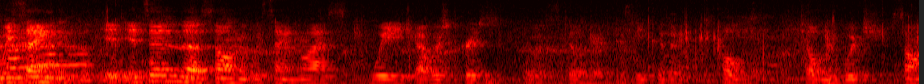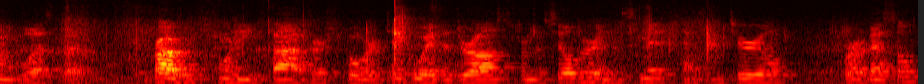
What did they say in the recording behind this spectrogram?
we sang, it, it's in the song that we sang last week. I wish Chris was still here because he could have told, told me which song it was. But Proverbs 25, verse 4 Take away the dross from the silver, and the smith has material for a vessel.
